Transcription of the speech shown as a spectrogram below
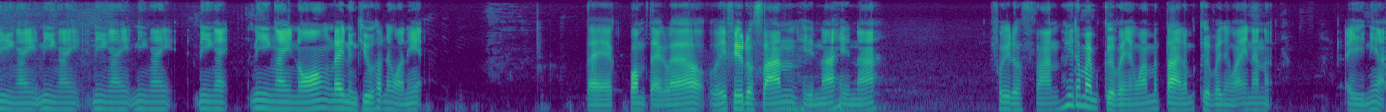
นี่ไง นี่ไง นี่ไง นี่ไง นี่ไง นี่ไง น้อง ได้หนึ่งคิวครับจังหวะนี้ แตกป้อมแตกแล้วเฮ้ยฟิลเดอร์ซันเห็นนะเห็นนะฟิลเดอร์ซันเฮ้ยทำไมมันเกิดไปอย่างวะมันตายแล้วมันเกิดไปอย่างวะไอ้นั่นอะไอเนี่ย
